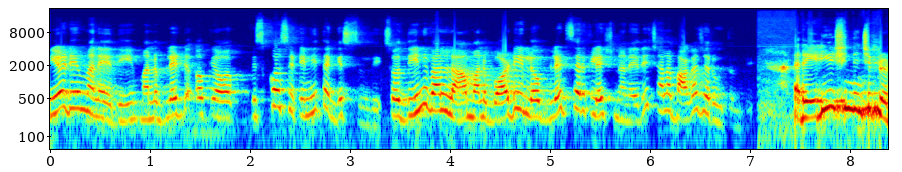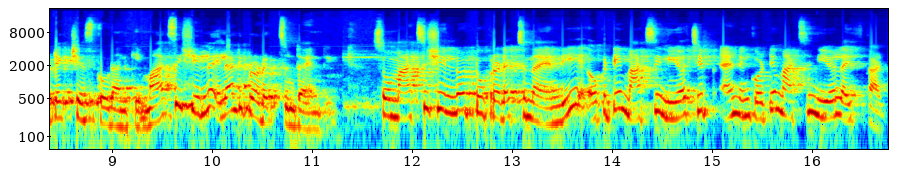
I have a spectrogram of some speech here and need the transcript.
నియోడియం అనేది మన బ్లడ్ ఒక విస్కోసిటీని తగ్గిస్తుంది. సో దీనివల్ల మన బాడీలో బ్లడ్ సర్క్యులేషన్ అనేది చాలా బాగా జరుగుతుంది. రేడియేషన్ నుంచి ప్రొటెక్ట్ చేసుకోవడానికి మాక్సీ షీల్డ్లో ఎలాంటి ప్రోడక్ట్స్ ఉంటాయండి? సో మ్యాక్సిషీల్లో టూ ప్రొడక్ట్స్ ఉన్నాయండి. ఒకటి మ్యాక్సీ నియో చిప్ అండ్ ఇంకోటి మ్యాక్సీ నియో లైఫ్ కార్డ్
